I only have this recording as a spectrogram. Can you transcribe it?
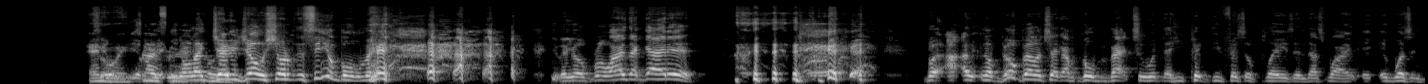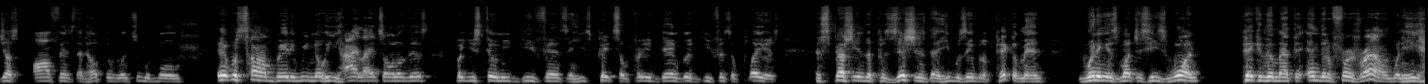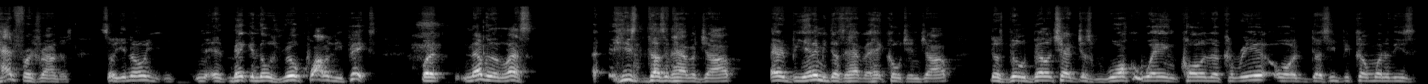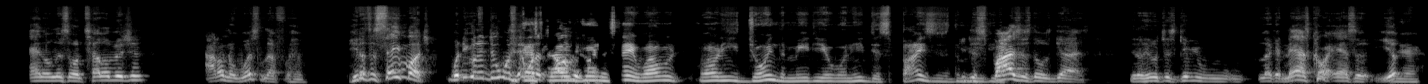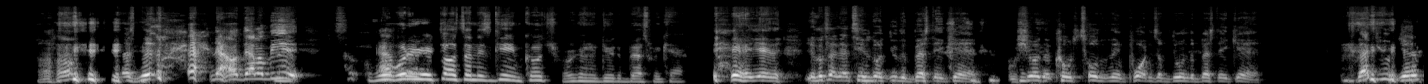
Anyway, so, you, you don't like Jerry Jones showed up at the Senior Bowl, man. You're like, yo, bro, why is that guy there? but I, you know, Bill Belichick, I'm going back to it that he picked defensive plays, and that's why it, it, wasn't just offense that helped him win Super Bowls. It was Tom Brady. We know he highlights all of this, but you still need defense, and he's picked some pretty damn good defensive players, especially in the positions that he was able to pick them in, winning as much as he's won, picking them at the end of the first round when he had first rounders. So you know, making those real quality picks. But nevertheless, he doesn't have a job. Eric Bieniemy doesn't have a head coaching job. Does Bill Belichick just walk away and call it a career, or does he become one of these analysts on television? I don't know what's left for him. He doesn't say much. What are you going to do with him? That's what I was going to say. Why would why would he join the media when he despises the? He media? despises those guys. You know, he'll just give you like a NASCAR answer. Yep. Yeah. Uh huh. That's it. now that'll be it. Well, what are your thoughts on this game, Coach? We're going to do the best we can. yeah, yeah. it looks like that team's going to do the best they can. I'm sure the coach told them the importance of doing the best they can. That's you, Jim.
